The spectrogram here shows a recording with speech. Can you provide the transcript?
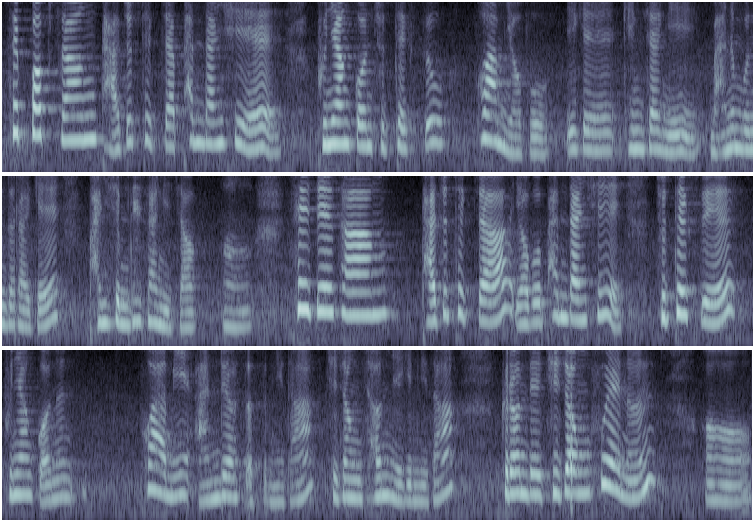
세법상 다주택자 판단 시에 분양권 주택수 포함 여부 이게 굉장히 많은 분들에게 관심 대상이죠. 어, 세제상 다주택자 여부 판단 시 주택수의 분양권은 포함이 안 되었었습니다. 지정 전 얘기입니다. 그런데 지정 후에는 어,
